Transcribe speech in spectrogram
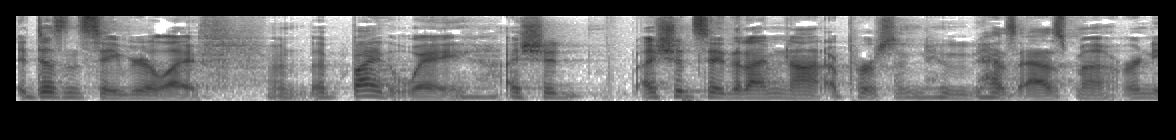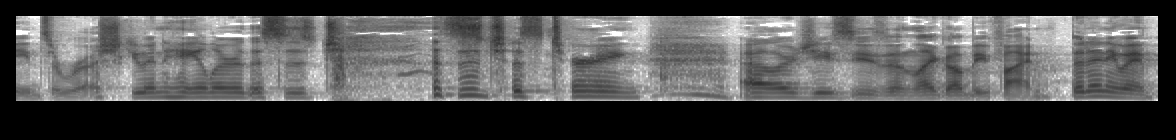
it doesn't save your life. Uh, by the way, I should I should say that I'm not a person who has asthma or needs a rescue inhaler. This is just, this is just during allergy season. Like I'll be fine. But anyway,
